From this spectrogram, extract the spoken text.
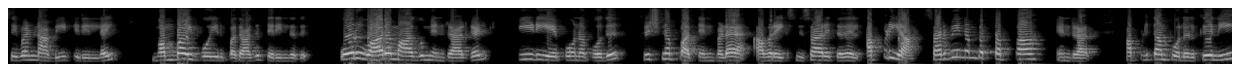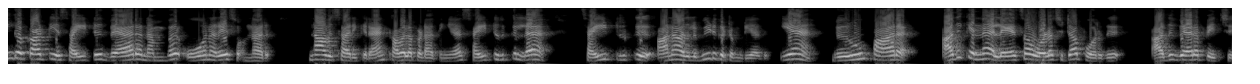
சிவண்ணா வீட்டில் இல்லை பம்பாய் போயிருப்பதாக தெரிந்தது. ஒரு வாரம் ஆகும் என்றார்கள். பிடிஏ போன போது கிருஷ்ணப்பா தென்பட அவரை விசாரித்ததில் அப்படியா? சர்வே நம்பர் தப்பா? என்றார். அப்படித்தான் போல இருக்கு. நீங்க காட்டிய சைட்டு வேற நம்பர் ஓனரே சொன்னாரு. நான் விசாரிக்கிறேன். கவலைப்படாதீங்க. சைட் இருக்குல்ல? சைட் இருக்கு. ஆனா அதுல வீடு கட்ட முடியாது. ஏன்? வெறும் பாறை. அதுக்கு என்ன? லேசா உழைச்சிட்டா போறது. அது வேற பேச்சு.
